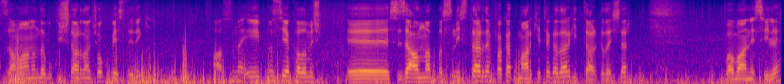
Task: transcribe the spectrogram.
Zamanında bu kuşlardan çok besledik. Aslında Eyüp nasıl yakalamış eee, size anlatmasını isterdim. Fakat markete kadar gitti arkadaşlar. Babaannesiyle.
